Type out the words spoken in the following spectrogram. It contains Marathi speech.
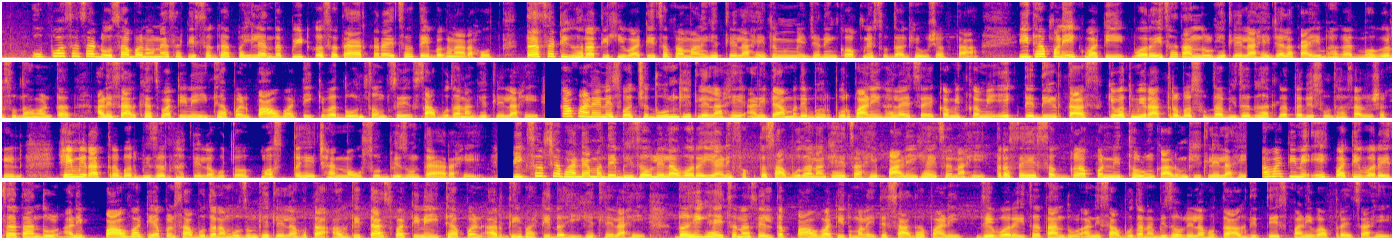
उपवासाचा डोसा बनवण्यासाठी सगळ्यात पहिल्यांदा पीठ कसं तयार करायचं ते बघणार आहोत. त्यासाठी घरातली ही वाटीचं प्रमाण घेतलेलं आहे. तुम्ही मेजरिंग कपने सुद्धा घेऊ शकता. इथे आपण एक वाटी वरईचा तांदूळ घेतलेला आहे ज्याला काही भागात भगरसुद्धा म्हणतात. आणि सारख्याच वाटीने इथे आपण पाव वाटी किंवा दोन चमचे साबुदाणा घेतलेला आहे. हलका पाण्याने स्वच्छ धुवून घेतलेला आहे आणि त्यामध्ये भरपूर पाणी घालायचं आहे कमीत कमी एक ते दीड तास किंवा तुम्ही रात्रभर सुद्धा भिजत घातलं तरी सुद्धा चालू शकेल. हे मी रात्रभर भिजत घातलेलं होतं. मस्त हे छान मौसूद भिजून तयार आहे. मिक्सरच्या भांड्यामध्ये भिजवलेला वरई आणि फक्त साबुदाणा घ्यायचा आहे पाणी घ्यायचं नाही तर असं हे सगळं आपण निथळून काढून घेतलेलं आहे. त्या वाटीने एक वाटी वरईचा तांदूळ आणि पाव वाटी आपण साबुदाणा मोजून घेतलेला होता. अगदी त्याच वाटीने इथे आपण अर्धी वाटी दही घेतलेलं आहे. दही घ्यायचं नसेल तर पाव वाटी तुम्हाला इथे साधं पाणी जे वरईचं तांदूळ आणि साबुदाणा भिजवलेला होता अगदी तेच पाणी वापरायचं आहे.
